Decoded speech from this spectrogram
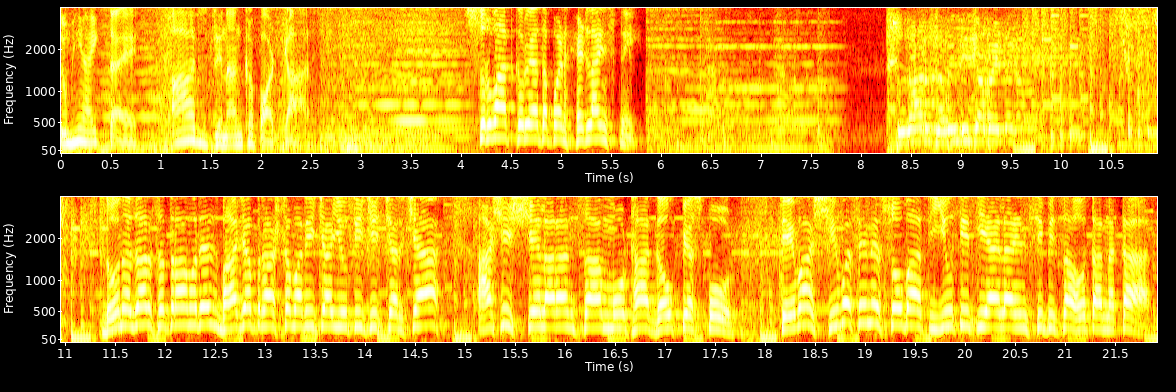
तुम्ही ऐकताय आज दिनांक पॉडकास्ट सुरुवात करूयात आपण हेडलाईन्सने सुधार समितीच्या बैठका. दोन हजार सतरामध्येच भाजप राष्ट्रवादीच्या युतीची चर्चा आशिष शेलारांचा मोठा गौप्यस्फोट तेव्हा शिवसेनेसोबत युतीत यायला एनसीपीचा होता नकार.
